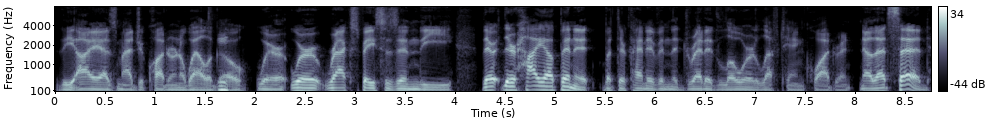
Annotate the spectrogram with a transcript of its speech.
the IaaS Magic Quadrant a while ago, mm. where where Rackspace is in the they're they're high up in it, but they're kind of in the dreaded lower left hand quadrant. Now that said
